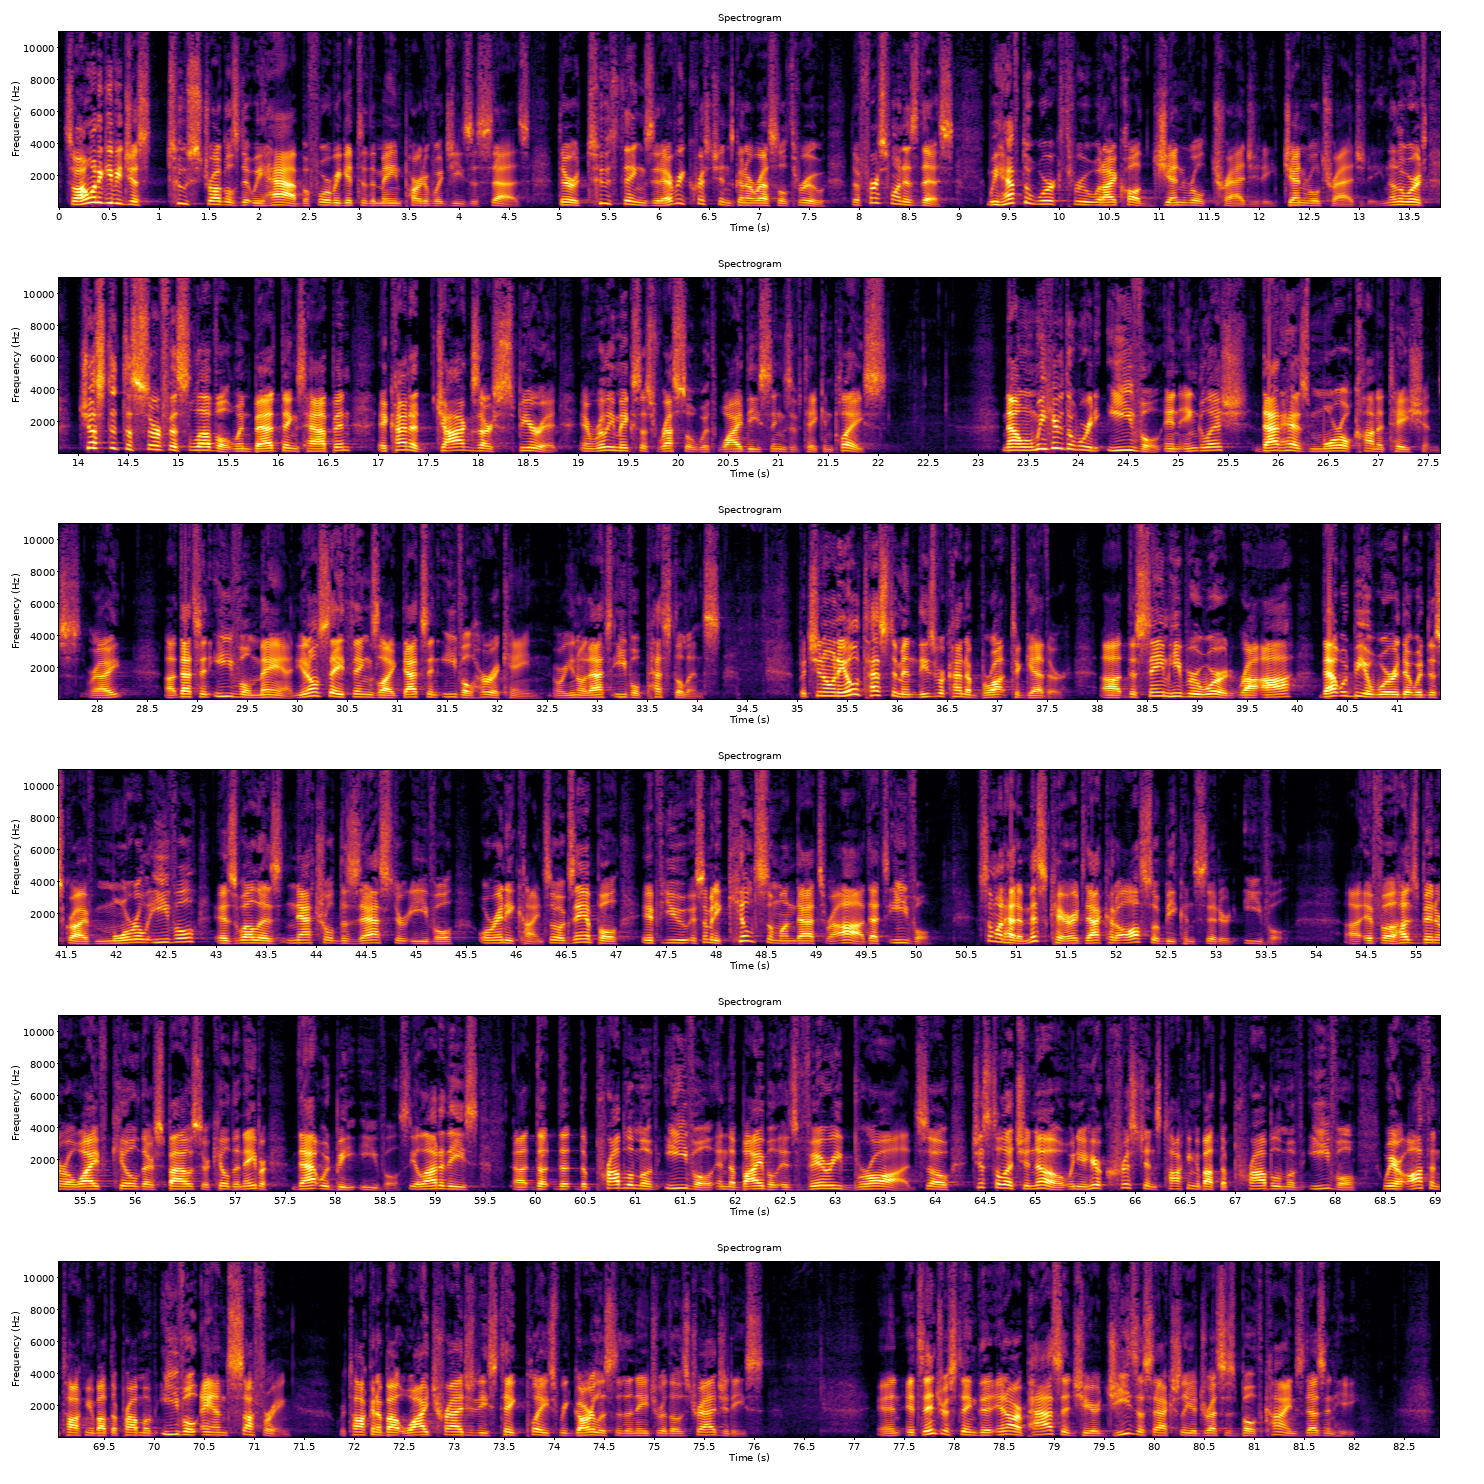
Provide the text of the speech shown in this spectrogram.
So I want to give you just two struggles that we have before we get to the main part of what Jesus says. There are two things that every Christian is going to wrestle through. The first one is this we have to work through what I call general tragedy. General tragedy. In other words, just at the surface level, when bad things happen, it kind of jogs our spirit and really makes us wrestle with why these things have taken place. Now, when we hear the word evil in English, that has moral connotations, right? Uh, that's an evil man. You don't say things like, that's an evil hurricane, or, you know, that's evil pestilence. But, you know, in the Old Testament, these were kind of brought together. Uh, the same Hebrew word, ra'ah, that would be a word that would describe moral evil as well as natural disaster evil or any kind. So, example, if you if somebody killed someone, that's ra'ah, that's evil. If someone had a miscarriage, that could also be considered evil. Uh, if a husband or a wife killed their spouse or killed a neighbor, that would be evil. See, a lot of these, uh, the, the, the problem of evil in the Bible is very broad. So, just to let you know, when you hear Christians talking about the problem of evil, we are often talking about the problem of evil and suffering. We're talking about why tragedies take place, regardless of the nature of those tragedies. And it's interesting that in our passage here, Jesus actually addresses both kinds, doesn't he?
